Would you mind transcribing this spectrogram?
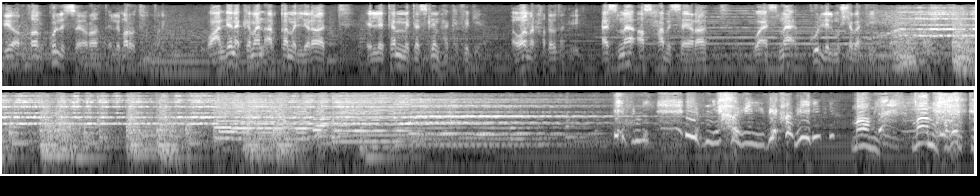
دي أرقام كل السيارات اللي مرت في الطريق. وعندنا كمان أرقام الليرات اللي تم تسليمها كفدية أوامر حضرتك إيه؟ أسماء أصحاب السيارات وأسماء كل المشتبه فيهم ابني ابني حبيبي حبيبي. مامي مامي حبيبتي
